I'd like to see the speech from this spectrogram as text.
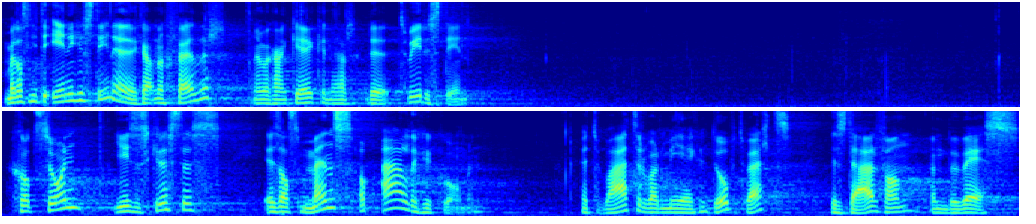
Maar dat is niet de enige steen, hij gaat nog verder en we gaan kijken naar de tweede steen. Gods Zoon, Jezus Christus, is als mens op aarde gekomen. Het water waarmee hij gedoopt werd, is daarvan een bewijs.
